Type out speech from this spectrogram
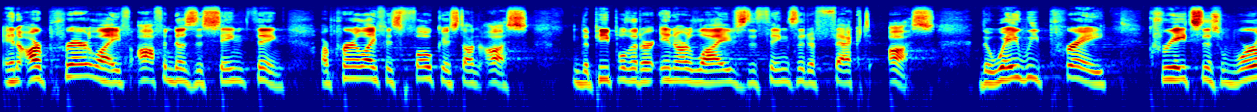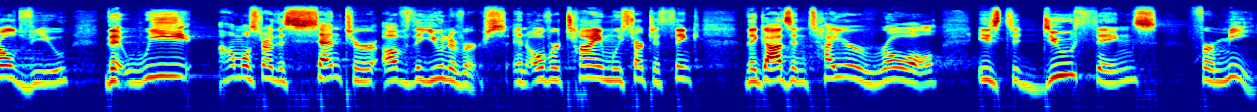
And our prayer life often does the same thing. Our prayer life is focused on us, the people that are in our lives, the things that affect us. The way we pray creates this worldview that we almost are the center of the universe. And over time, we start to think that God's entire role is to do things for me.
